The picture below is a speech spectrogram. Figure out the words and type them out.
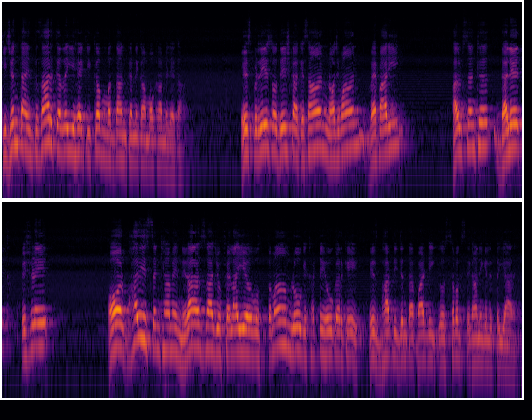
कि जनता इंतज़ार कर रही है कि कब मतदान करने का मौका मिलेगा। इस प्रदेश और देश का किसान, नौजवान, व्यापारी, अल्पसंख्यक, दलित, पिछड़े और भारी संख्या में निराशा जो फैलाई है, वो तमाम लोग इकट्ठे होकर के इस भारतीय जनता पार्टी को सबक सिखाने के लिए तैयार हैं।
